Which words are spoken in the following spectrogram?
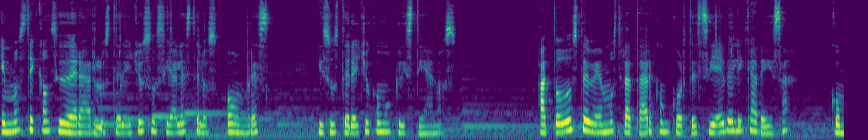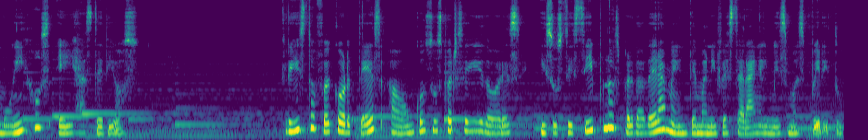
hemos de considerar los derechos sociales de los hombres y sus derechos como cristianos. A todos debemos tratar con cortesía y delicadeza como hijos e hijas de Dios. Cristo fue cortés aún con sus perseguidores y sus discípulos verdaderamente manifestarán el mismo espíritu.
